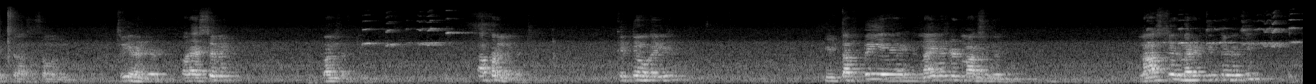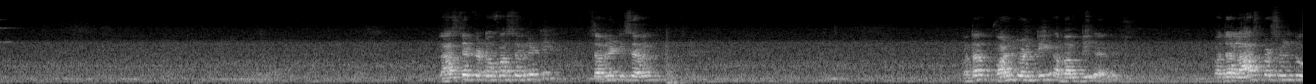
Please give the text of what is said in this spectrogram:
एक तरह से समझ लो। थ्री हंड्रेड और ऐसे में वन फिफ्टी अपर लिमिट कितने हो गए ये? तब भी ये नाइन हंड्रेड मार्क्स हो गए। लास्ट ईयर मेरिट कितने में थी? Last year cut off are seven eighty seven eighty seven मतलब वन ट्वेंटी अब दी एवरेज और the last person to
